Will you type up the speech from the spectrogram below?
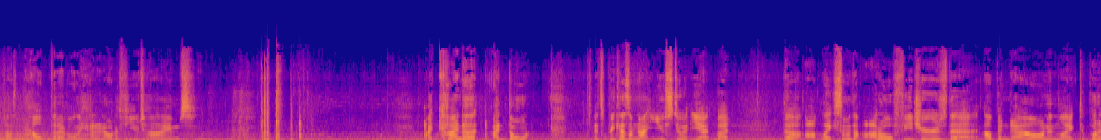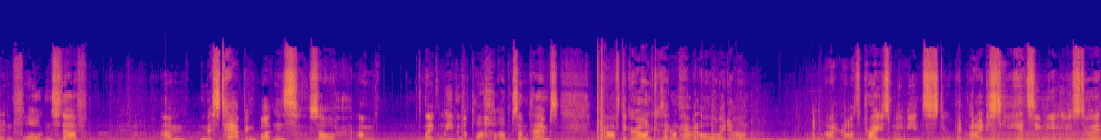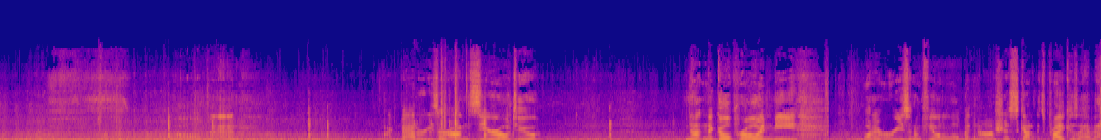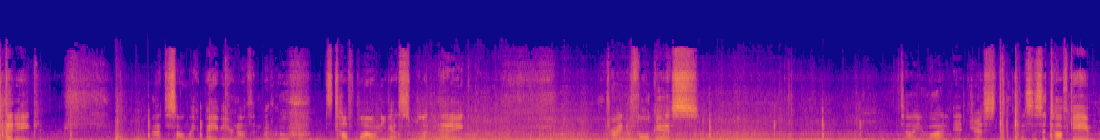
Doesn't help that I've only had it out a few times. I kind of, I don't, it's because I'm not used to it yet, but the, like some of the auto features, the up and down and like to put it in float and stuff, I'm mistapping buttons. So I'm like leaving the plow up sometimes like off the ground because I don't have it all the way down. I don't know, it's probably just me being stupid, but I just can't seem to get used to it. Oh man my batteries are on zero too. Not in the GoPro and me. Whatever reason, I'm feeling a little bit nauseous. Got It's probably because I have a headache. Not to sound like a baby or nothing, but oof, it's tough plowing. You got a splitting headache. trying to focus. Tell you what, it just, this is a tough game.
